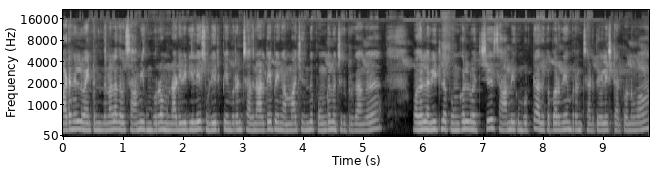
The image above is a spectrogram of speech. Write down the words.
மட நெல் வாங்கிட்டு வந்ததுனால அதை சாமி கும்பிட்றோம். முன்னாடி வீடியோலேயே சொல்லியிருப்பேன் ஃப்ரெண்ட்ஸ் அதனால தான் இப்போ எங்கள் அம்மாச்சி வந்து பொங்கல் வச்சுக்கிட்டு இருக்காங்க. முதல்ல வீட்டில் பொங்கல் வச்சு சாமி கும்பிட்டு அதுக்கப்புறம் தான் ஃப்ரெண்ட்ஸ் அடுத்த வேலையை ஸ்டார்ட் பண்ணுவோம்.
